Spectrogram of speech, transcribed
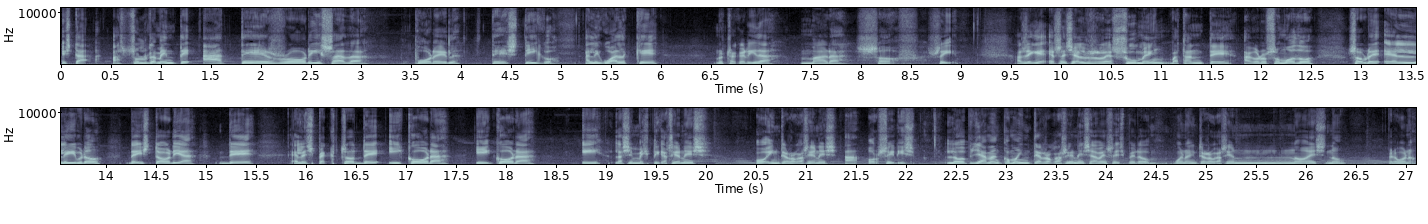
está absolutamente aterrorizada por el testigo, al igual que nuestra querida Mara Sof. Sí. Así que ese es el resumen, bastante a grosso modo, sobre el libro de historia de El espectro de Ikora, Ikora y las investigaciones o interrogaciones a Osiris. Lo llaman como interrogaciones a veces, pero bueno, interrogación no es, ¿no? Pero bueno.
